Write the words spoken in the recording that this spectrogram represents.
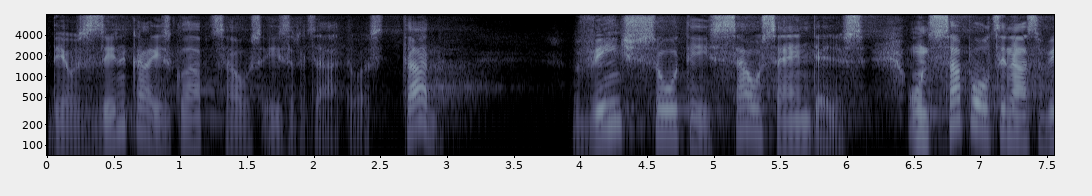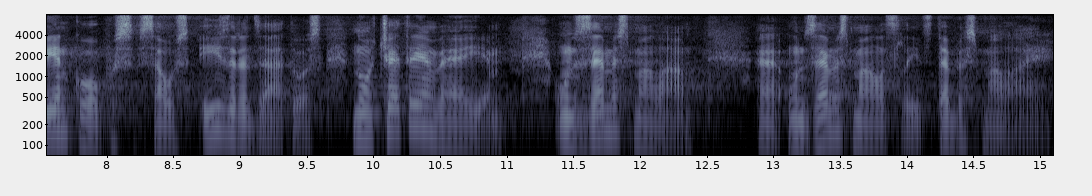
Dievs zina, kā izglābt savus izredzētos. Tad Viņš sūtīs savus eņģeļus un sapulcinās vienopus savus izredzētos no četriem vējiem un zemes malām, eh, un zemes malas līdz debesu malai.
